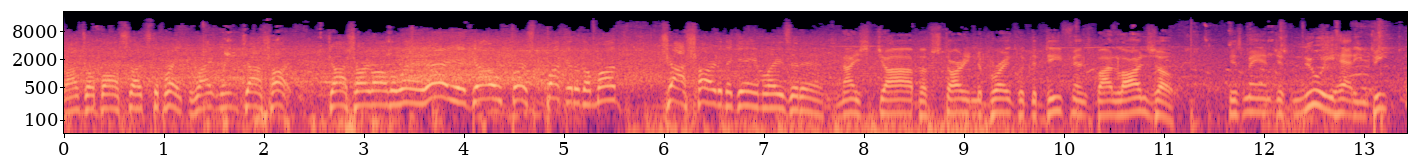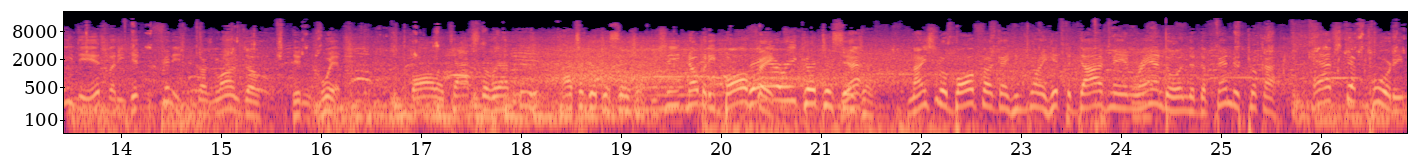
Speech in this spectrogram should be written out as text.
Lonzo Ball starts to break. Right wing, Josh Hart. Josh Hart all the way. There you go. First bucket of the month. Josh Hart in the game lays it in. Nice job of starting to break with the defense by Lonzo. His man just knew he had him beat. He did, but he didn't finish because Lonzo didn't quit. Ball attacks the rim. That's a good decision. You see, nobody ball faked. Very good decision. Yeah. Nice little ball fake. He's going to hit the dive man Randle, and the defender took a half step toward him.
